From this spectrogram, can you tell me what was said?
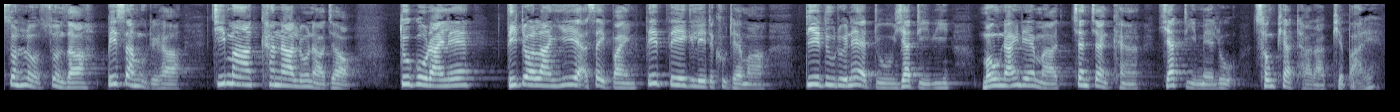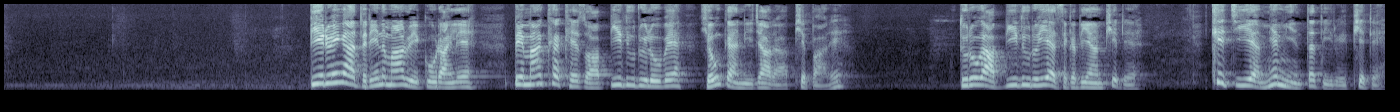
စွန့်လွတ်စွန့်စားပေးဆက်မှုတွေဟာ ကြီးမားခမ်းနားလွန်းတာကြောင့်သူကိုယ်တိုင်လည်းဒီတော်လိုင်းရေးရဲ့အစိတ်ပိုင်းတေးသေးကလေးတစ်ခုထဲမှာပြည်သူတွေနဲ့အတူရပ်တည်ပြီးမုံတိုင်းထဲမှာကြံ့ကြံ့ခံရပ်တည်မယ်လို့ဆုံးဖြတ်ထားတာဖြစ်ပါတယ်ပြည်တွင်းကသတင်းသမားတွေကိုယ်တိုင်လည်းပင်မခက်ခဲစွာပြည်သူတွေလိုပဲရုန်းကန်နေကြတာဖြစ်ပါတယ်သူတို့ကပြည်သူတွေရဲ့စကားပြန်ဖြစ်တယ်ခစ်ကြီးရဲ့မျက်မြင်သက်သေတွေဖြစ်တယ်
